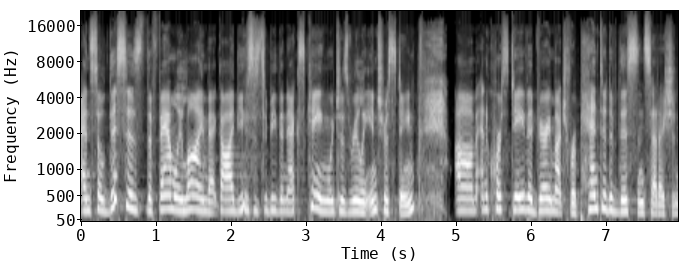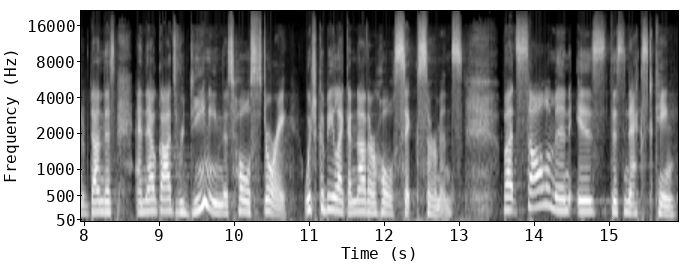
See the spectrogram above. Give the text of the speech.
And so this is the family line that God uses to be the next king, which is really interesting. Um, and of course, David very much repented of this and said, I shouldn't have done this. And now God's redeeming this whole story, which could be like another whole six sermons. But Solomon is this next king.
